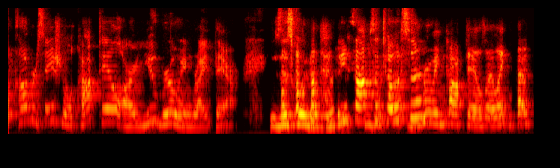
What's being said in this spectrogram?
of conversational cocktail are you brewing right there? Is this going to raise oxytocin? Brewing cocktails. I like that.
